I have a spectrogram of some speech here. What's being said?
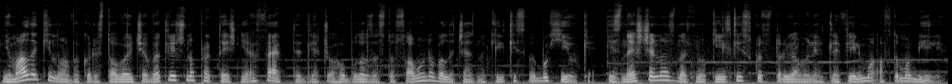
Знімали кіно, використовуючи виключно практичні ефекти, для чого було застосовано величезну кількість вибухівки і знищено значну кількість сконструйованих для фільму автомобілів.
